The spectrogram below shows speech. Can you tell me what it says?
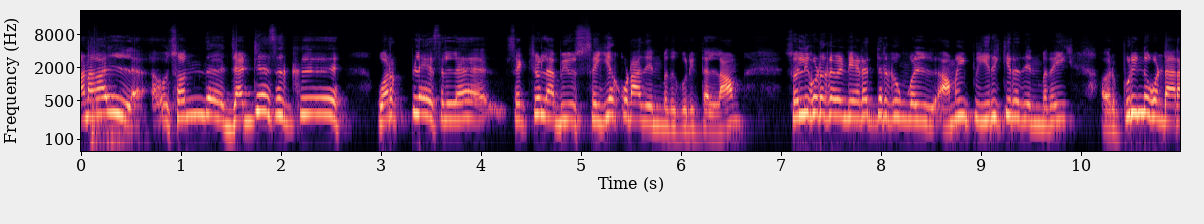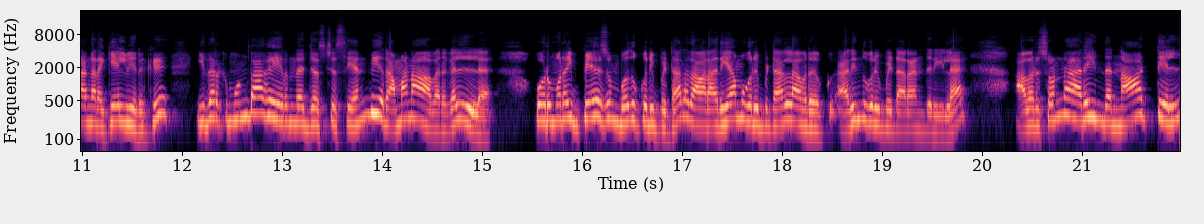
ஆனால் சொந்த ஜட்ஜஸுக்கு ஒர்க் பிளேஸில் செக்ஷுவல் அபியூஸ் செய்யக்கூடாது என்பது குறித்தெல்லாம் சொல்லிக் கொடுக்க வேண்டிய இடத்திற்கு உங்கள் அமைப்பு இருக்கிறது என்பதை அவர் புரிந்து கொண்டாராங்கிற கேள்வி இருக்குது இதற்கு முன்பாக இருந்த ஜஸ்டிஸ் என் வி ரமணா அவர்கள் ஒரு முறை பேசும்போது குறிப்பிட்டார். அது அவர் அறியாமல் குறிப்பிட்டார் அவர் அறிந்து குறிப்பிட்டாரான்னு தெரியல. அவர் சொன்னார் இந்த நாட்டில்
